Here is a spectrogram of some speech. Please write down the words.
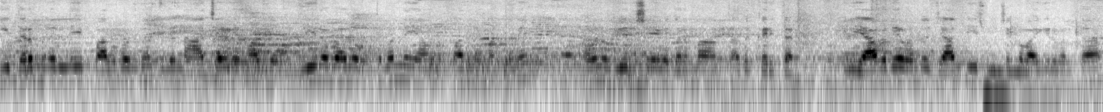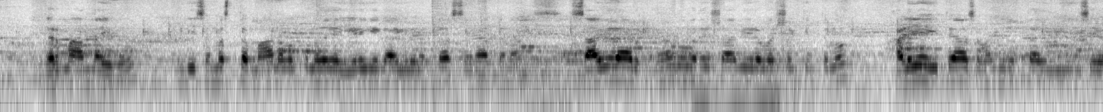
ಈ ಧರ್ಮದಲ್ಲಿ ಪಾಲ್ಗೊಂಡು ಇದನ್ನು ಆಚರಣೆ ಮಾಡುವ ವೀರವಾದ ವ್ರತವನ್ನು ಯಾವನು ಪಾಲನೆ ಮಾಡ್ತಾನೆ? ಅವನು ವೀರಶೈವ ಧರ್ಮ ಅಂತ ಅದಕ್ಕೆ ಕರೀತಾರೆ. ಇಲ್ಲಿ ಯಾವುದೇ ಒಂದು ಜಾತಿ ಸೂಚಕವಾಗಿರುವಂಥ ಧರ್ಮ ಅಲ್ಲ ಇದು. ಇಲ್ಲಿ ಸಮಸ್ತ ಮಾನವ ಕುಲದ ಏಳಿಗೆಗಾಗಿರುವಂಥ ಸನಾತನ ಸಾವಿರಾರು ಮೂರುವರೆ ಸಾವಿರ ವರ್ಷಕ್ಕಿಂತಲೂ ಹಳೆಯ ಇತಿಹಾಸ ಹೊಂದಿರುವಂಥ ಈ ವೀರಶೈವ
